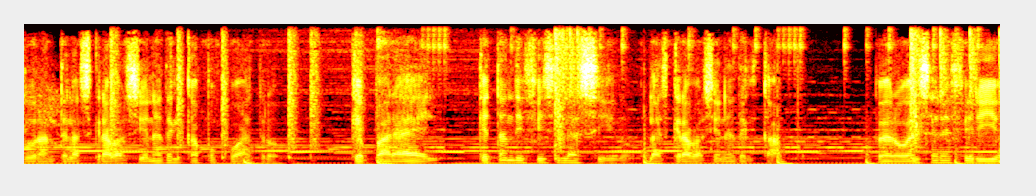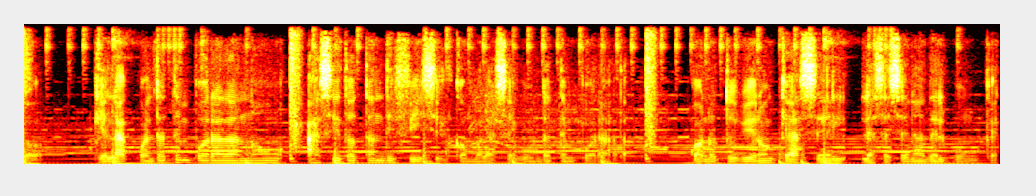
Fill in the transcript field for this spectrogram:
durante las grabaciones del Capo 4 que para él qué tan difícil ha sido las grabaciones del Capo, pero él se refirió que la cuarta temporada no ha sido tan difícil como la segunda temporada, cuando tuvieron que hacer las escenas del búnker.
